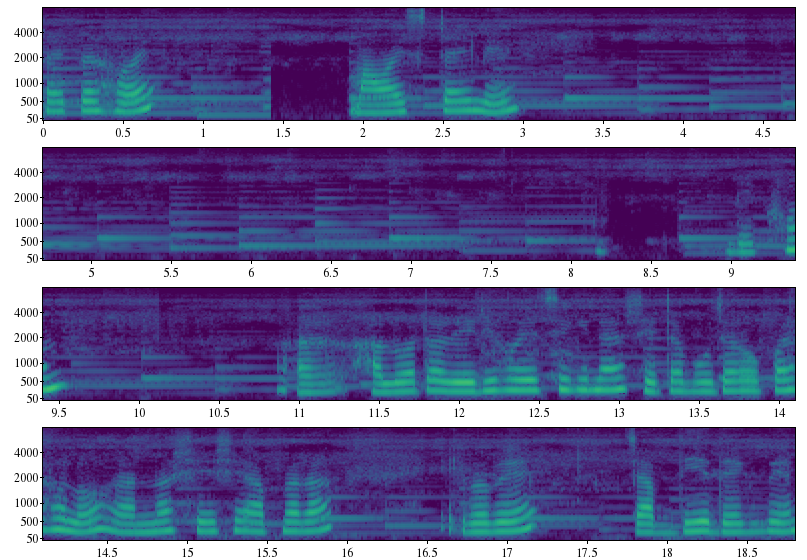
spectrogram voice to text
টাইপের হয়। মাওয়া স্টাইলে দেখুন। আর হালুয়াটা রেডি হয়েছে কিনা সেটা বোঝার উপায় হলো রান্নার শেষে আপনারা এভাবে চাপ দিয়ে দেখবেন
